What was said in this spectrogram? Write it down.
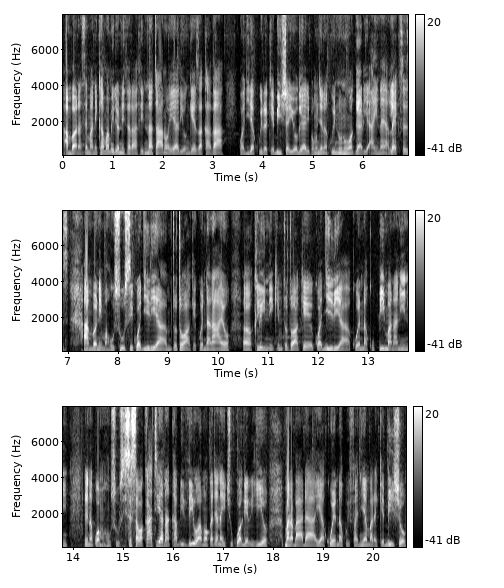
ambayo anasema ni kama milioni 35, yeye aliongeza kadhaa kwa ajili ya kuirekebisha hiyo gari pamoja na kuinunua gari aina ya Lexus ambayo ni mahususi kwa ajili ya mtoto wake kwenda nayo uh, clinic, mtoto wake kwa ajili ya kwenda kupima na nini, inakuwa mahususi. Sasa wakati anakabidhiwa ama wakati anaichukua gari hiyo mara baada ya kwenda kuifanyia marekebisho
